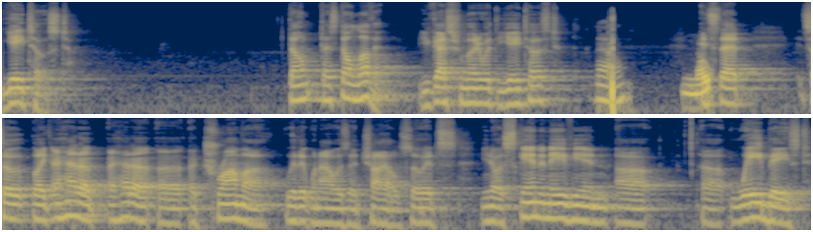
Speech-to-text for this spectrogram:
Gjetost. Don't just don't love it. You guys familiar with the gjetost? No. Nope. It's that. So like I had a I had a, a, a trauma with it when I was a child. So it's you know a Scandinavian uh, uh, whey based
